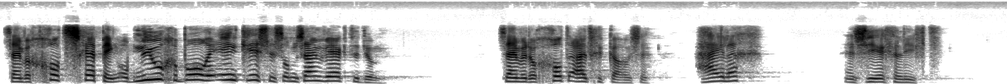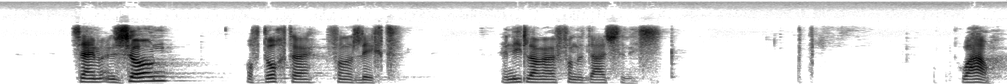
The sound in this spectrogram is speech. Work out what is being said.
Zijn we Gods schepping, opnieuw geboren in Christus om zijn werk te doen. Zijn we door God uitgekozen, heilig en zeer geliefd. Zijn we een zoon of dochter van het licht en niet langer van de duisternis. Wauw.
